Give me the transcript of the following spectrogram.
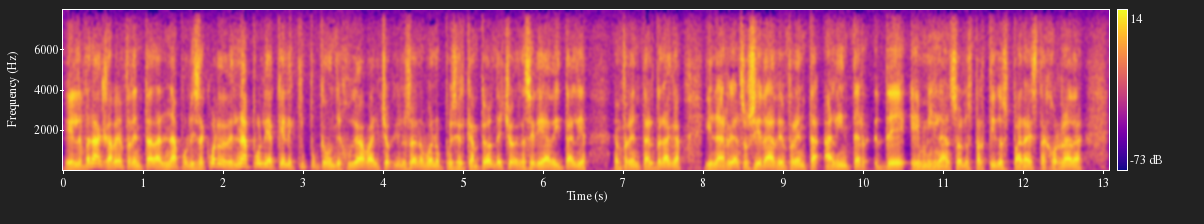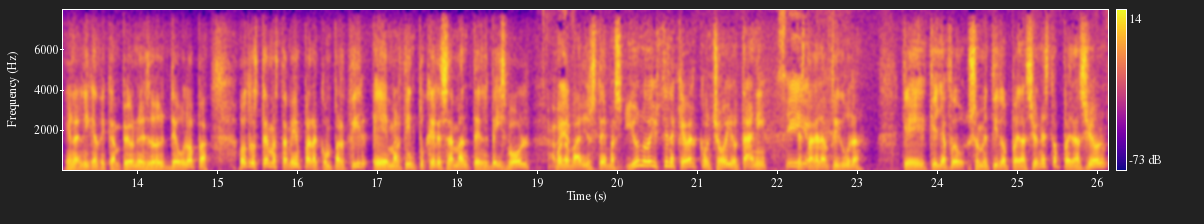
El Braga va a enfrentar al Napoli, ¿se acuerda del Napoli, aquel equipo que donde jugaba el Chucky Lozano? Bueno, pues el campeón, de hecho, de la Serie A de Italia enfrenta al Braga y la Real Sociedad enfrenta al Inter de eh, Milán. Son los partidos para esta jornada en la Liga de Campeones de, Europa. Otros temas también para compartir. Eh, Martín, tú que eres amante del béisbol, bueno, varios temas. Y uno de ellos tiene que ver con Shohei Otani, esta gran figura. Que, que, ya fue sometido a operación. Esta operación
